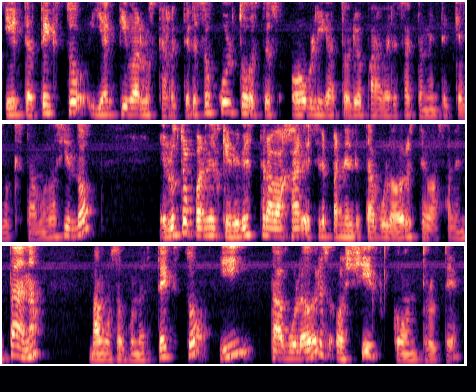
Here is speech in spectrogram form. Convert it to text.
irte a texto y activar los caracteres ocultos. Esto es obligatorio para ver exactamente qué es lo que estamos haciendo. El otro panel que debes trabajar es el panel de tabuladores. Te vas a ventana Vamos a poner texto y tabuladores o Shift Control T.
